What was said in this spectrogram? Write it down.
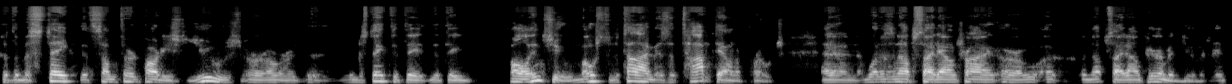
Because the mistake that some third parties use or, or the, the mistake that they, that they fall into most of the time is a top down approach. And what does an upside down triangle or uh, an upside down pyramid do? It,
